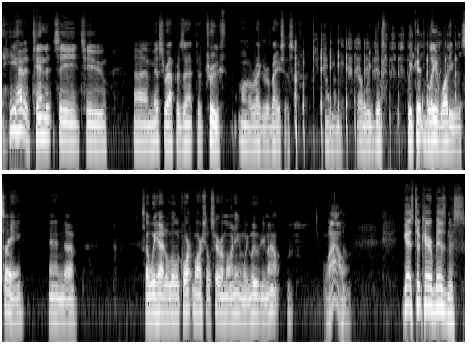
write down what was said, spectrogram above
He had a tendency to uh, misrepresent the truth on a regular basis. Okay. Um, so we just we couldn't believe what he was saying, and uh, so we had a little court martial ceremony and we moved him out. Wow, so, you guys took care of business.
